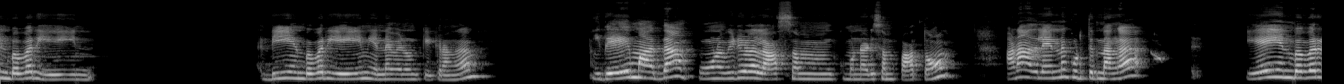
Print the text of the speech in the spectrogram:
என்பவர் ஏயின் டி என்பவர் ஏயின் என்ன வேணும்னு கேட்குறாங்க இதே மாதிரி தான் போன வீடியோவில் லாஸ்ட் சம்க்கு முன்னாடி சம் பார்த்தோம். ஆனால் அதில் என்ன கொடுத்துருந்தாங்க? ஏ என்பவர்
